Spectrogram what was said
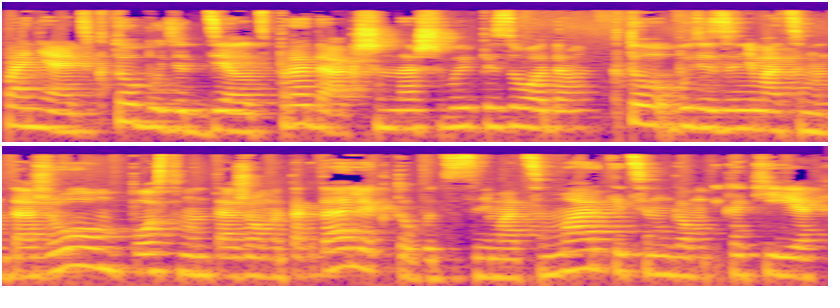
понять, кто будет делать продакшн нашего эпизода, кто будет заниматься монтажом, постмонтажом и так далее, кто будет заниматься маркетингом, какие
